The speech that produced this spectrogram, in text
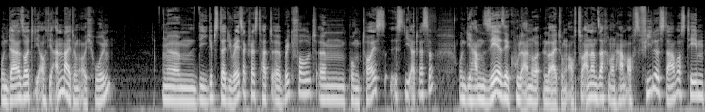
Und da solltet ihr auch die Anleitung euch holen. Ähm, die gibt's da, die Razor Crest hat äh, brickfold.toys ähm, ist die Adresse und die haben sehr, sehr coole Anleitungen auch zu anderen Sachen und haben auch viele Star Wars-Themen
